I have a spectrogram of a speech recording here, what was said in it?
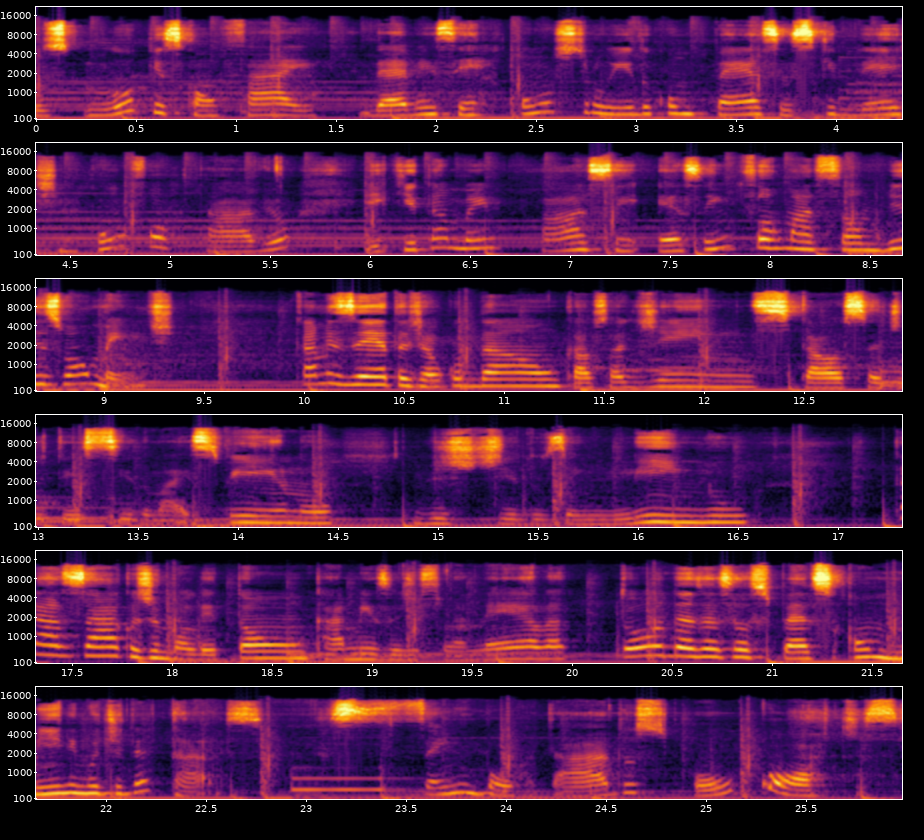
os looks com FAI devem ser construídos com peças que deixem confortável e que também passem essa informação visualmente. Camiseta de algodão, calça jeans, calça de tecido mais fino, vestidos em linho, casacos de moletom, camisa de flanela, todas essas peças com mínimo de detalhes, sem bordados ou cortes.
